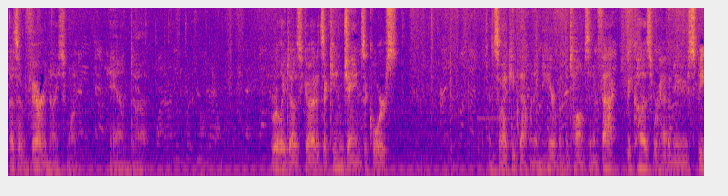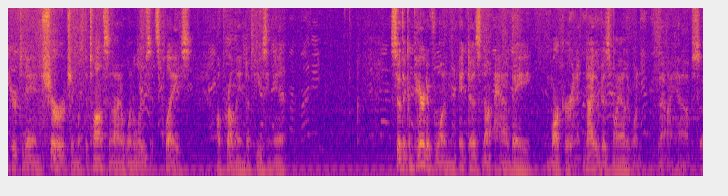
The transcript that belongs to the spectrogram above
That's a very nice one, and uh, really does good. It's a King James, of course. And so I keep that one in here with the Thompson. In fact, because we're having a new speaker today in church and with the Thompson, I don't want to lose its place. I'll probably end up using it. So the comparative one, it does not have a marker in it. Neither does my other one that I have. So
